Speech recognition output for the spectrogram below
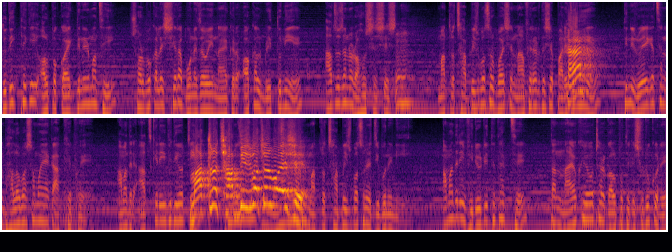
দুদিক থেকেই অল্প কয়েকদিনের মাঝেই সর্বকালের সেরা বনে যাওয়া এই নায়কের অকাল মৃত্যু নিয়ে আজও যেন রহস্যের শেষ নেই। মাত্র ২৬ বছর বয়সে না ফেরার দেশে পাড়ি হ্যাঁ? জমিয়ে তিনি রয়ে গেছেন ভালোবাসাময় এক আক্ষেপ হয়ে। আমাদের আজকের এই ভিডিওটি মাত্র 26 বছর বয়সে? মাত্র ২৬ বছরের জীবনী নিয়ে। আমাদের এই ভিডিওটিতে থাকছে তার নায়ক হয়ে ওঠার গল্প থেকে শুরু করে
